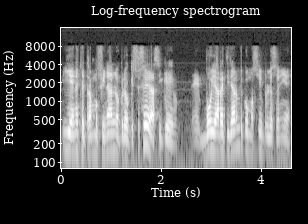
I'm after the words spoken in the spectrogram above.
y en este tramo final no creo que suceda, así que eh, voy a retirarme como siempre lo soñé.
